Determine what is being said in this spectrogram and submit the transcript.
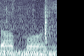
Tapos,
